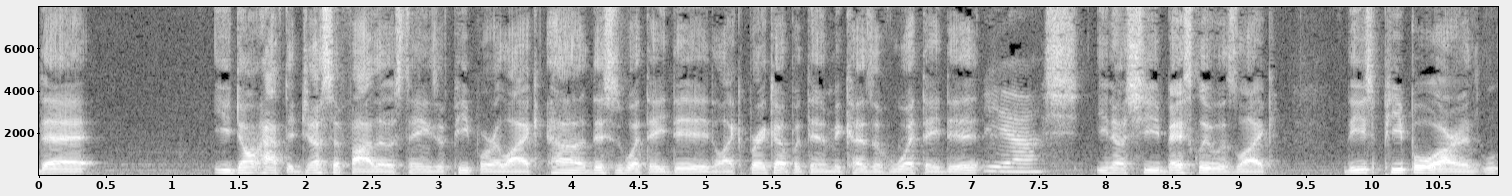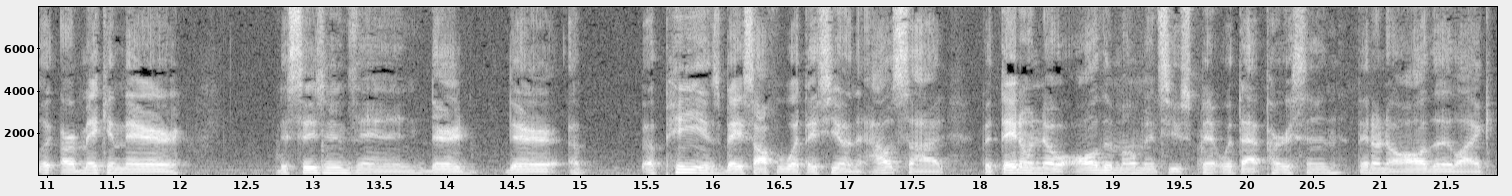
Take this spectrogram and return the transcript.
that you don't have to justify those things if people are like, uh, this is what they did. Like, break up with them because of what they did yeah sh- you know, she basically was like, these people are are making their decisions and their their opinions based off of what they see on the outside, but they don't know all the moments you spent with that person. They don't know all the like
